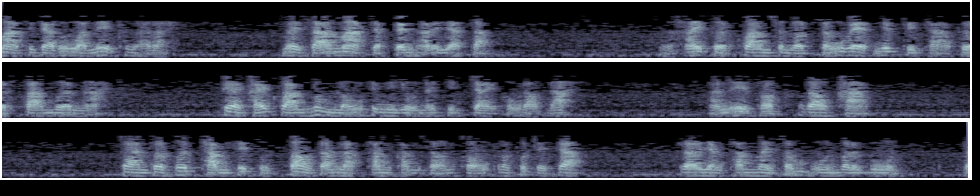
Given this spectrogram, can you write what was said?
มารถที่จะรู้ว่านี่คืออะไร ไม่สามารถจะเป็นอริยสัจให้เกิดความสลดสังเวชนิพพิทาเกิดความเบื่อหน่ายแก้ไขความลุ่มหลงที่มีอยู่ในจิตใจของเราได้ อันนี้เพราะเราขาด การประพฤติธรรมที่ถูกต้องตามหลักธรรมคำสอนของพระพุทธเจ้า เรายังทำไม่สมบูรณ์บริบูรณ์ไป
